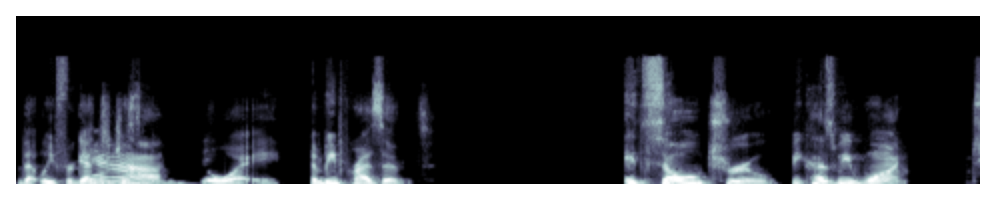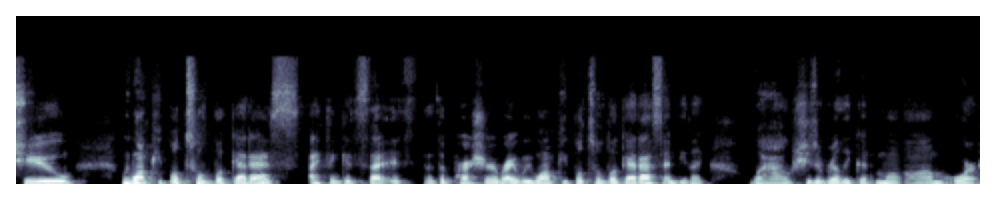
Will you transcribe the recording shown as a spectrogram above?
that we forget to just enjoy and be present. It's so true because we want to we want people to look at us. I think it's that it's the pressure, right? We want people to look at us and be like, "Wow, she's a really good mom," or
